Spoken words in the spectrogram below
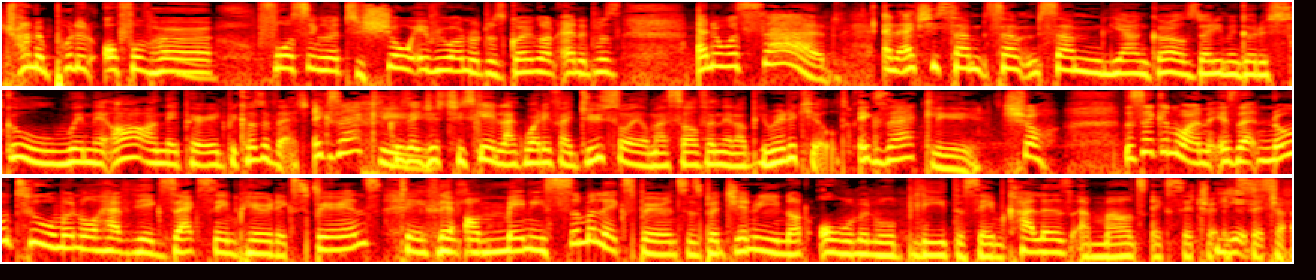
trying to pull it off of her, mm. forcing her to show everyone what was going on. And it was, and it was sad. And actually, some some some young girls don't even go to school when they are on their period because of that. Exactly. Because they're just too scared. Like, what if I do soil myself and then I'll be ridiculed? Exactly. Sure. The second one is that no two women will have the exact same period experience. Definitely. There are many similar experiences, but generally not all women will bleed the same colors, amounts, etc., Yes. etc.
